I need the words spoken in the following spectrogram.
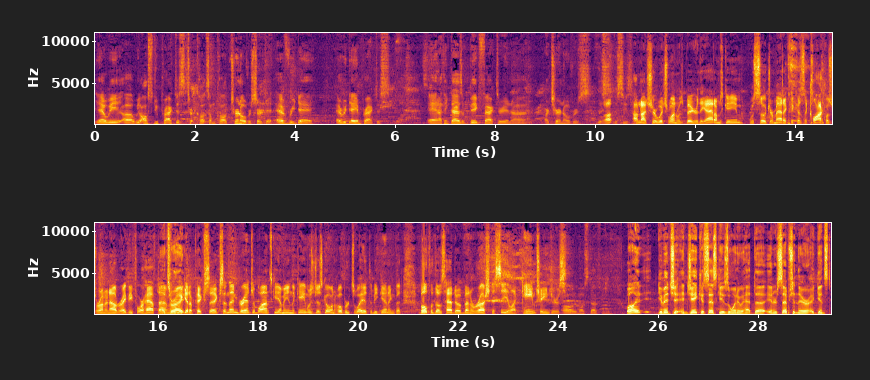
Yeah, we uh, we also do practice tur- call, something called turnover circuit every day, every day in practice, and I think that is a big factor in uh, our turnovers this, Well, this season. I'm not sure which one was bigger. The Adams game was so dramatic because the clock was running out right before halftime. That's and We get a pick six, and then Grant Jablonski. I mean, the game was just going Hobart's way at the beginning, but both of those had to have been a rush to see like game changers. Oh, most definitely. Well, it, it- you mentioned, and Jay Koseski is the one who had the interception there against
